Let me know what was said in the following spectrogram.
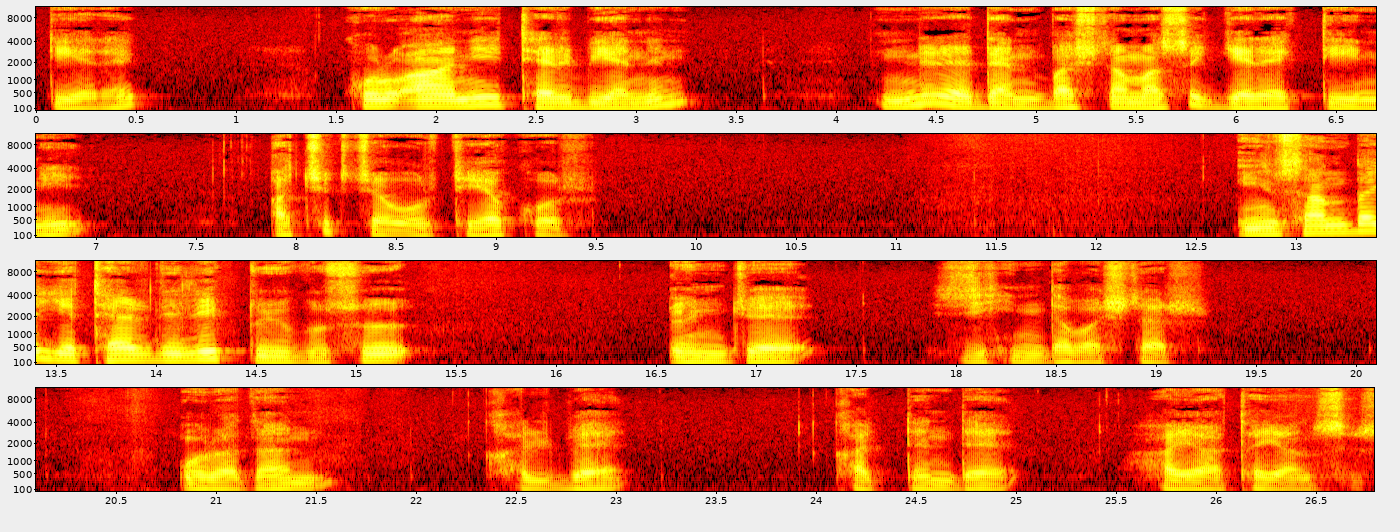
diyerek Kur'ani terbiyenin nereden başlaması gerektiğini açıkça ortaya kor. İnsanda yeterlilik duygusu önce zihinde başlar. Oradan kalbe, kalpten de hayata yansır.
